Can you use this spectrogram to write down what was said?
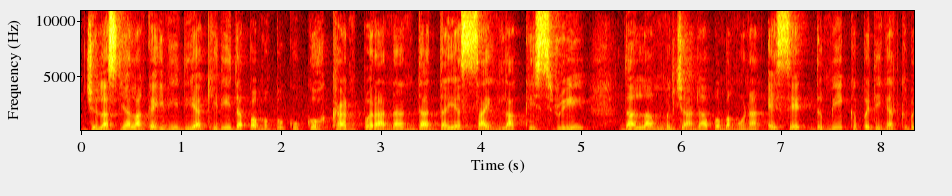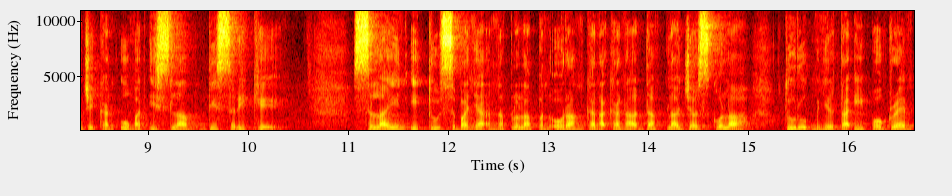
Jelasnya langkah ini diyakini dapat memperkukuhkan peranan dan daya saing Laki Sri dalam menjana pembangunan aset demi kepentingan kebajikan umat Islam di Serike. Selain itu, sebanyak 68 orang kanak-kanak dan pelajar sekolah turut menyertai program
